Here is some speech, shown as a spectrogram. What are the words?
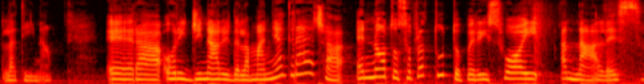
latina. Era originario della Magna Grecia, è noto soprattutto per i suoi Annales,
